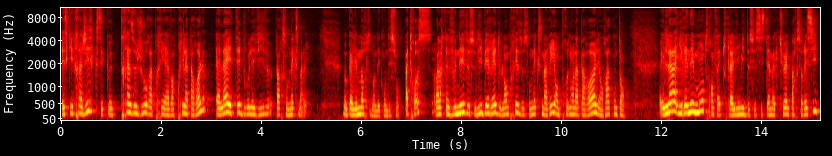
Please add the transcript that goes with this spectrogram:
Et ce qui est tragique, c'est que 13 jours après avoir pris la parole, elle a été brûlée vive par son ex-mari. Donc elle est morte dans des conditions atroces, alors qu'elle venait de se libérer de l'emprise de son ex-mari en prenant la parole et en racontant. Et là, Irénée montre en fait toute la limite de ce système actuel par ce récit,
